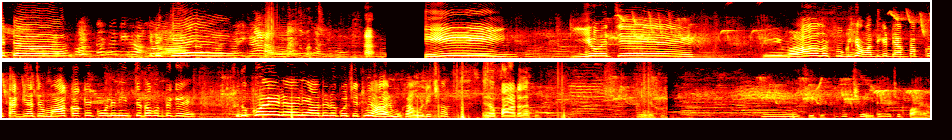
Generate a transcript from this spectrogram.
এটা এটা কে? কি হয়েছে? প্রেমা আমার ফুগলি আমার দিকে ড্যাব ড্যাব করে তাকিয়ে আছে। মা কাকে কোলে নিচ্ছে তখন থেকে? শুধু কোলে নেয়নি আদরও করছে। তুমি আর মুখে আঙুল দিচ্ছ? এই দেখো পাড়াটা দেখো। এই দেখো। এই যে দেখতে পাচ্ছ এইটা হচ্ছে পাড়া।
